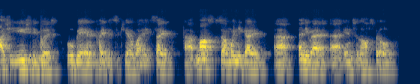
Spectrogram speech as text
as you usually would, albeit in a COVID secure way. So uh, masks on when you go uh, anywhere uh, into the hospital.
